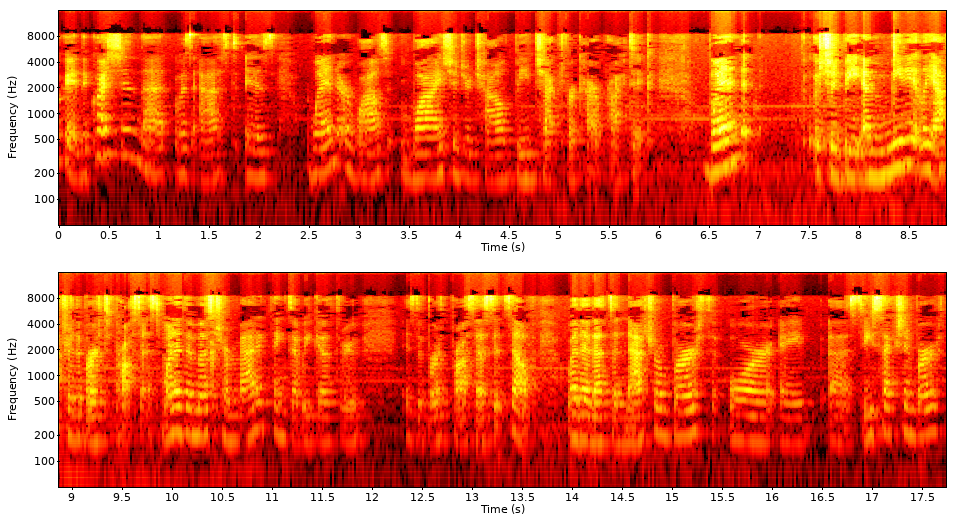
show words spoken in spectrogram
Okay, the question that was asked is when or why, should your child be checked for chiropractic? When should be immediately after the birth process. One of the most traumatic things that we go through is the birth process itself, whether that's a natural birth or a, a C-section birth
